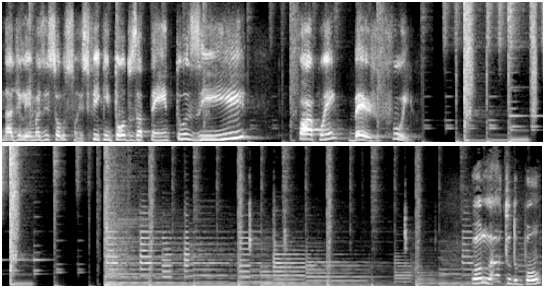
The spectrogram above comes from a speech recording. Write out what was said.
na Dilemas e Soluções. Fiquem todos atentos e foco, hein? Beijo, fui! Olá, tudo bom?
